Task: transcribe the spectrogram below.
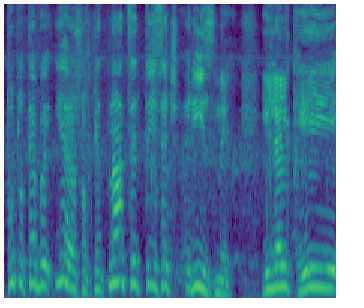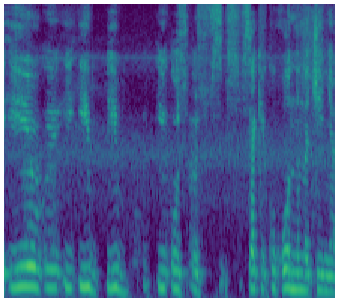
Тут у тебе іграшок 15 тисяч різних. І ляльки, і, і, і, і, і ось, ось всяке кухонне начиння.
